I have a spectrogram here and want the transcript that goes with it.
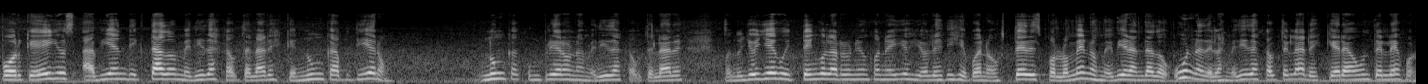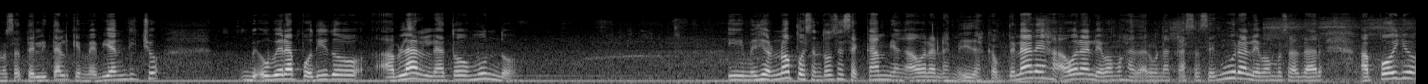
porque ellos habían dictado medidas cautelares que nunca dieron, nunca cumplieron las medidas cautelares. Cuando yo llego y tengo la reunión con ellos, yo les dije, bueno, ustedes por lo menos me hubieran dado una de las medidas cautelares, que era un teléfono satelital que me habían dicho, hubiera podido hablarle a todo mundo, y me dijeron, no, pues entonces se cambian ahora las medidas cautelares, ahora le vamos a dar una casa segura, le vamos a dar apoyo,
